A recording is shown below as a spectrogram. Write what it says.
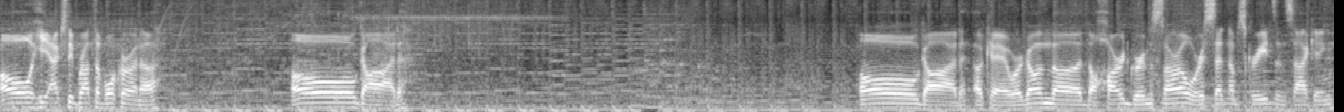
Oh, he actually brought the Volcarona. Oh, God. Oh, God. Okay, we're going the, the hard Grimmsnarl. We're setting up screens and sacking.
